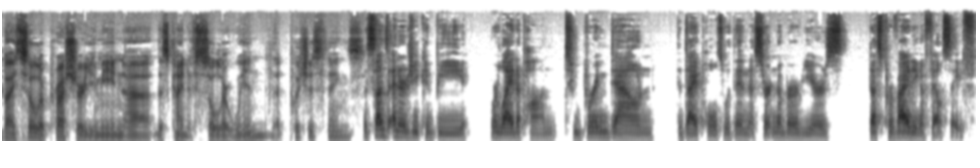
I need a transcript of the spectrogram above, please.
By solar pressure, you mean uh, this kind of solar wind that pushes things? The sun's energy could be relied upon to bring down the dipoles within a certain number of years, thus providing a failsafe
